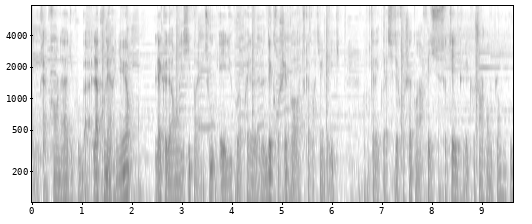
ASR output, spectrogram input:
Et donc là après on a du coup bah, la première rainure, la queue d'aronde ici par en dessous, et du coup après le décrocher pour avoir toute la partie métallique. Donc avec ce décrochage qu'on a refait sauter avec le changement de plan du coup.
